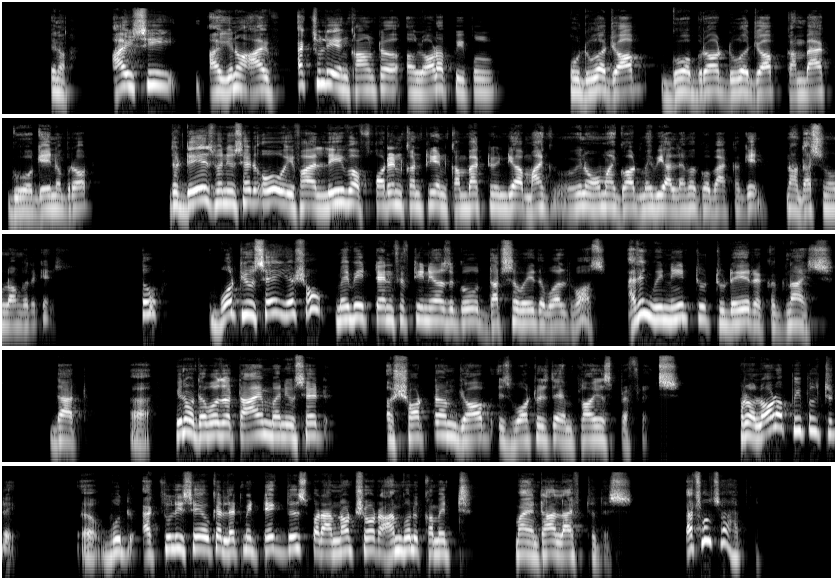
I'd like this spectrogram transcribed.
You know, I see, I, you know, I've actually encountered a lot of people who do a job, go abroad, do a job, come back, go again abroad. The days when you said, "Oh, if I leave a foreign country and come back to India, my, you know, oh my God, maybe I'll never go back again." Now that's no longer the case. So what you say, yeah, sure, maybe 10, 15 years ago, that's the way the world was. I think we need to today recognize that, uh, you know, there was a time when you said a short term job is what is the employer's preference. For a lot of people today, uh, would actually say, okay, let me take this, but I'm not sure I'm going to commit my entire life to this. That's also happening.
